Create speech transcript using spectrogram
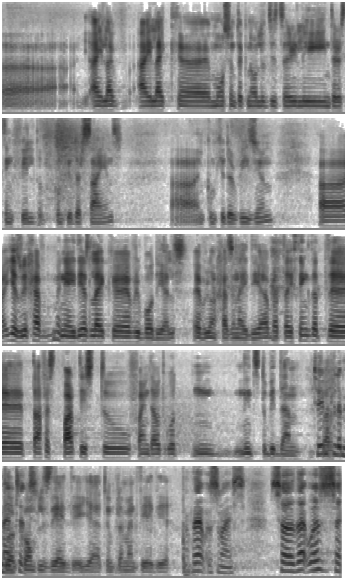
Uh, I love I like uh, motion technology. It's a really interesting field of computer science uh, and computer vision. Uh, yes, we have many ideas like uh, everybody else. Everyone has an idea, but I think that the toughest part is to find out what needs to be done To implement to it. accomplish the idea. Yeah, to implement the idea. That was nice. So that was uh,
